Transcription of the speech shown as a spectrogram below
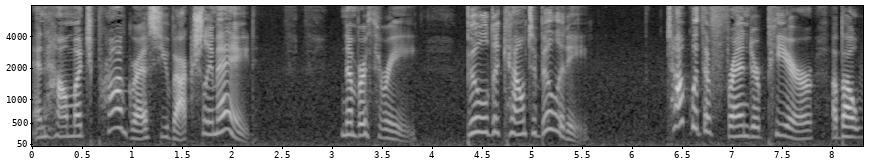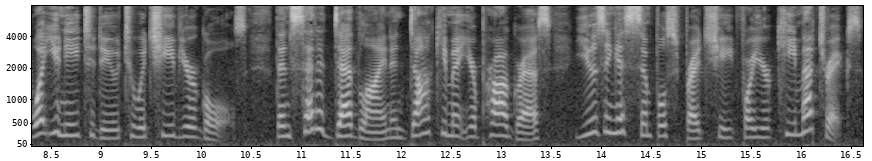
and how much progress you've actually made. Number three, build accountability. Talk with a friend or peer about what you need to do to achieve your goals. Then set a deadline and document your progress using a simple spreadsheet for your key metrics.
